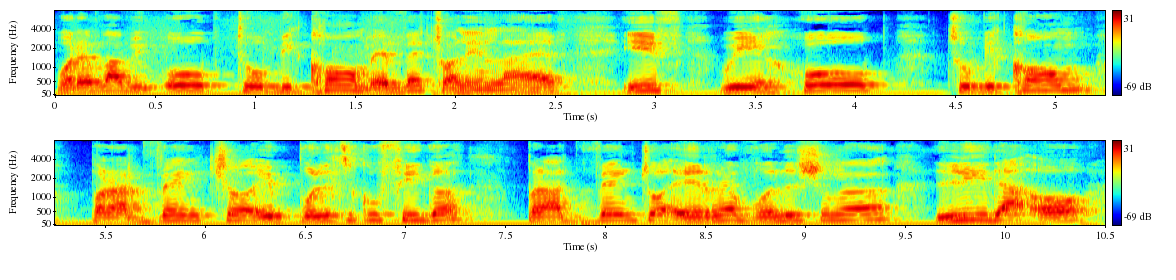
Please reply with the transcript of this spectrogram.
Whatever we hope to become eventually in life, if we hope to become, peradventure, a political figure, peradventure, a revolutionary leader, or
